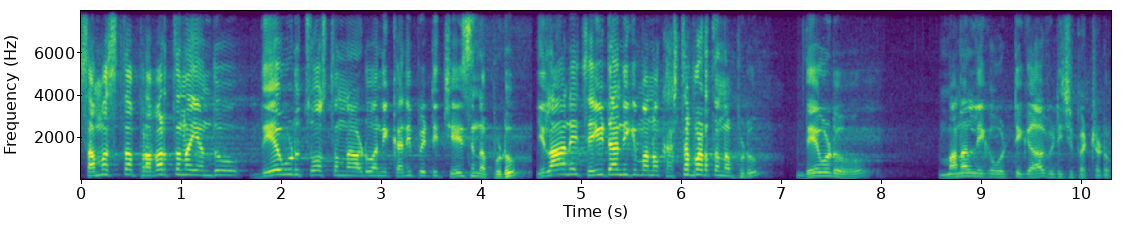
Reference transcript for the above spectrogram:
సమస్త ప్రవర్తన యందు దేవుడు చూస్తున్నాడు అని కనిపెట్టి చేసినప్పుడు ఇలానే చేయటానికి మనం కష్టపడుతున్నప్పుడు దేవుడు మనల్ని ఇక ఒట్టిగా విడిచిపెట్టడు.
